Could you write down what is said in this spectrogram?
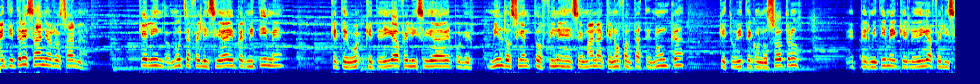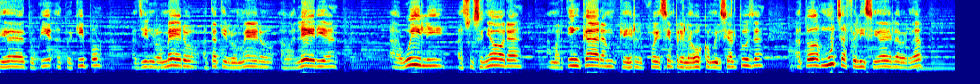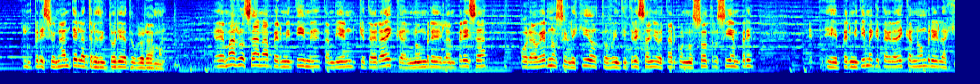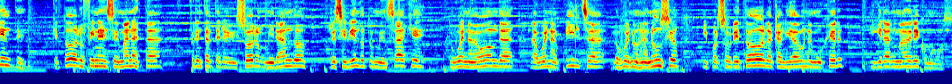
23 años, Rosana. Qué lindo, mucha felicidad y permitime que te, que te diga felicidades porque 1200 fines de semana que no faltaste nunca, que estuviste con nosotros. Eh, permitime que le diga felicidades a tu, equipo, a Jean Romero, a Tati Romero, a Valeria, a Willy, a su señora, a Martín Karam, que fue siempre la voz comercial tuya. A todos muchas felicidades, la verdad. Impresionante la trayectoria de tu programa. Y además, Rosana, permitime también que te agradezca el nombre de la empresa por habernos elegido estos 23 años de estar con nosotros siempre. Eh, permitime que te agradezca el nombre de la gente que todos los fines de semana está frente al televisor mirando, recibiendo tu mensaje, tu buena onda, la buena pilcha, los buenos anuncios y por sobre todo la calidad de una mujer y gran madre como vos.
